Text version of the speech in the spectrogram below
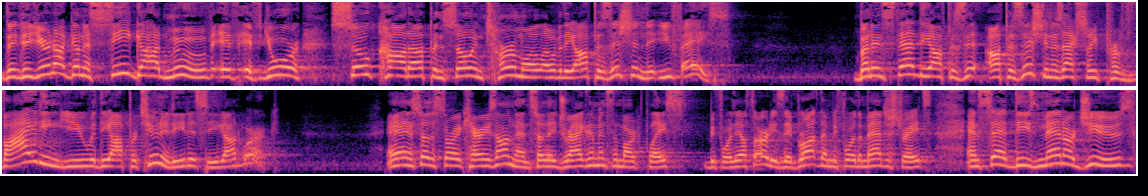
That you're not going to see God move if, if you're so caught up and so in turmoil over the opposition that you face. But instead, the opposi- opposition is actually providing you with the opportunity to see God work. And so the story carries on then. So they dragged them into the marketplace before the authorities. They brought them before the magistrates and said, These men are Jews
